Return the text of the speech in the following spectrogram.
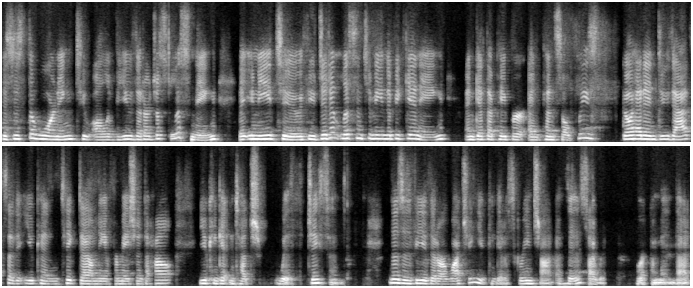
This is the warning to all of you that are just listening that you need to, if you didn't listen to me in the beginning and get that paper and pencil, please go ahead and do that so that you can take down the information to how you can get in touch with Jason. Those of you that are watching, you can get a screenshot of this. I would recommend that.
